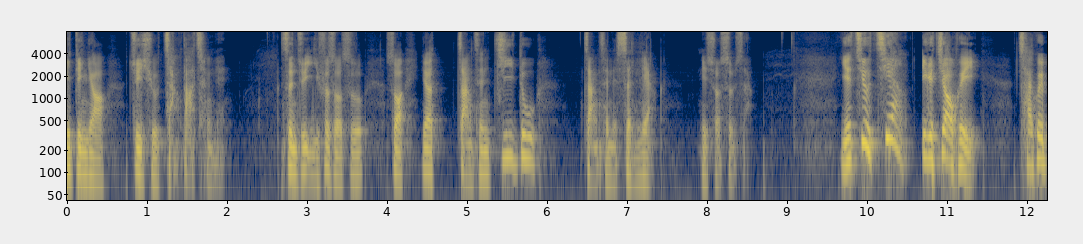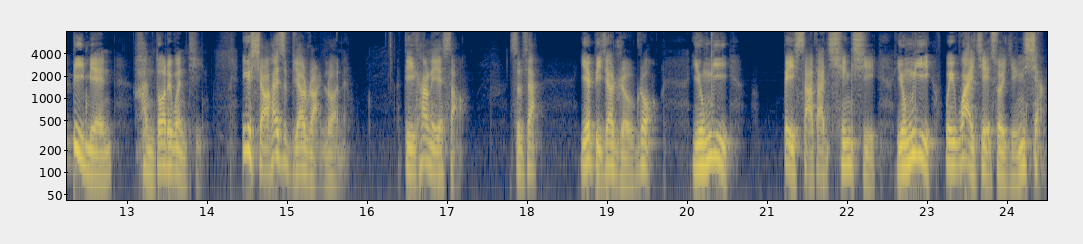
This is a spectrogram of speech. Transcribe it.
一定要追求长大成人。甚至以弗所书说要长成基督长成的身量，你说是不是啊？也就这样一个教会才会避免很多的问题。一个小孩子比较软弱的，抵抗力也少，是不是啊？也比较柔弱，容易被撒旦侵袭，容易为外界所影响。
